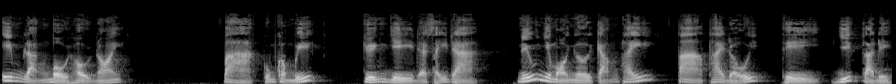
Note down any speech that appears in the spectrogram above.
im lặng bồi hồi nói. ta cũng không biết chuyện gì đã xảy ra. Nếu như mọi người cảm thấy ta thay đổi thì giết ta đi.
